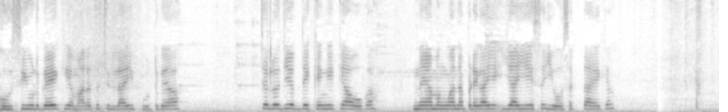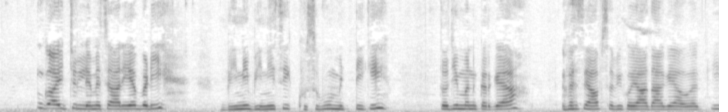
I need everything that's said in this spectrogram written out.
होश उड़ गए कि हमारा तो चूल्हा ही फूट गया। चलो जी, अब देखेंगे क्या होगा। नया मंगवाना पड़ेगा, या ये सही हो सकता है क्या? गाय चूल्हे में से आ रही है बड़ी भीनी भीनी सी खुशबू मिट्टी की। तो जी, मन कर गया। वैसे आप सभी को याद आ गया होगा कि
